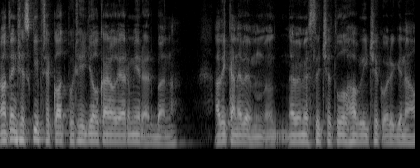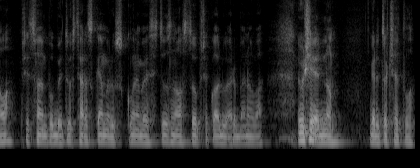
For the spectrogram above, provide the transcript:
No a ten český překlad pořídil Karel Jarmír Erben. A teďka nevím, nevím, jestli četl Havlíček originál při svém pobytu v carském Rusku, nebo jestli to znal z toho překladu Erbenova. To už je jedno. Kde to četl.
